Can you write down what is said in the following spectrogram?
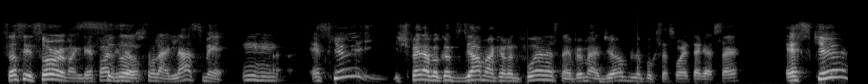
Ça, c'est sûr, manque d'effort et d'énergie sur la glace, mais mm-hmm. Est-ce que, je fais l'avocat du diable encore une fois, c'est un peu ma job là, pour que ça soit intéressant. Est-ce que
